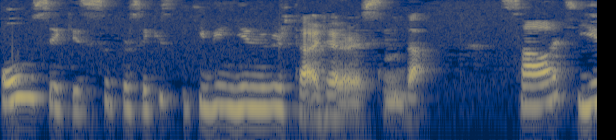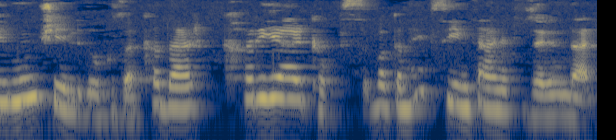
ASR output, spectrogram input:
18.08.2021 tarihleri arasında. Saat 23.59'a kadar kariyer kapısı, bakın hepsi internet üzerinden,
